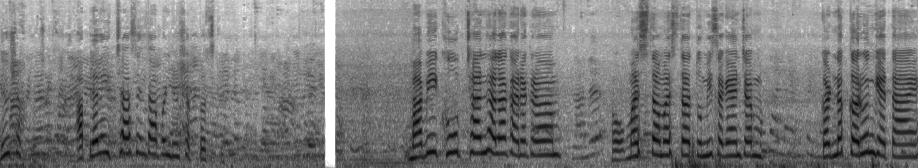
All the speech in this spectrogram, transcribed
देऊ शकतो. आपल्याला इच्छा असेल तर आपण देऊ शकतोच की. भाभी खूप छान झाला कार्यक्रम. हो मस्त मस्त. तुम्ही सगळ्यांच्या कडनं करून घेताय.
